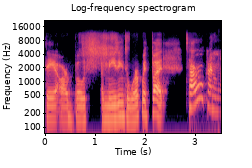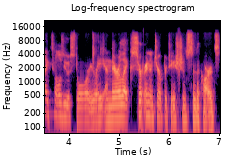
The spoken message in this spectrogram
they are both amazing to work with, but tarot kind of like tells you a story, right? And there are like certain interpretations to the cards.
